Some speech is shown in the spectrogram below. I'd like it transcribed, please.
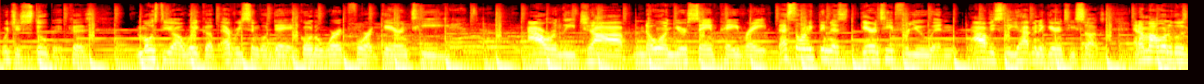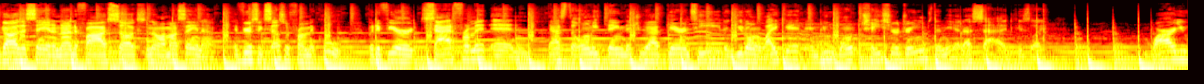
which is stupid because most of y'all wake up every single day and go to work for a guaranteed hourly job, knowing your same pay rate. That's the only thing that's guaranteed for you. And obviously, having a guarantee sucks. And I'm not one of those guys that's saying a nine to five sucks. No, I'm not saying that. If you're successful from it, cool. But if you're sad from it and that's the only thing that you have guaranteed and you don't like it and you won't chase your dreams, then yeah, that's sad. Because, like, why are you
